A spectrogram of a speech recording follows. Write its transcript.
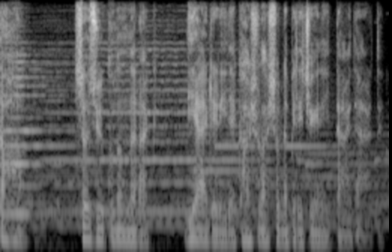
daha sözcüğü kullanılarak diğerleriyle karşılaştırılabileceğini iddia ederdi.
